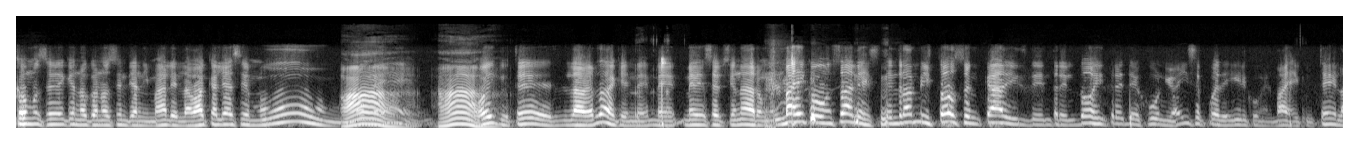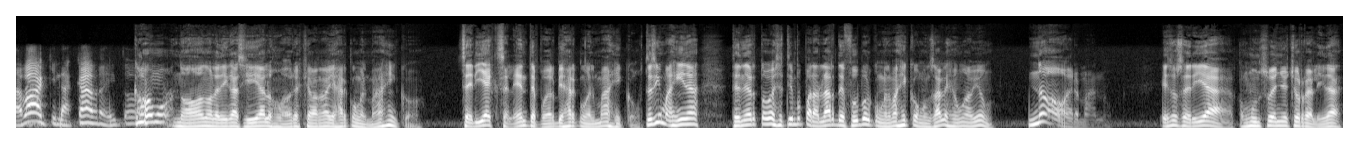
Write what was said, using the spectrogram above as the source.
¿Cómo se ve que no conocen de animales? La vaca le hace mu. Ah, Ah. Oye, que ustedes, la verdad que me, me- me decepcionaron. El Mágico González tendrá amistoso en Cádiz de entre el 2 y 3 de junio. Ahí se puede ir con el Mágico. Ustedes, la vaca y las cabras y todo. ¿Cómo? No, no le diga así a los jugadores que van a viajar con el mágico. Sería excelente poder viajar con el mágico. ¿Usted se imagina tener todo ese tiempo para hablar de fútbol con el mágico González en un avión? No, hermano. Eso sería como un sueño hecho realidad.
